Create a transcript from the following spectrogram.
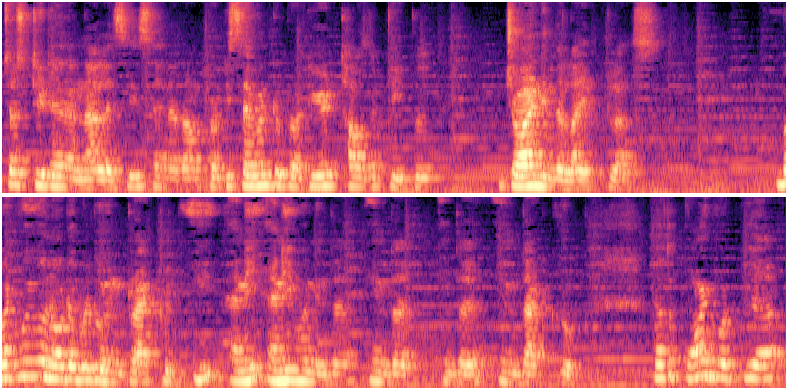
just did an analysis and around 27 to 28,000 people joined in the live class. But we were not able to interact with any anyone in the in the in the in that group. Now the point what we are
